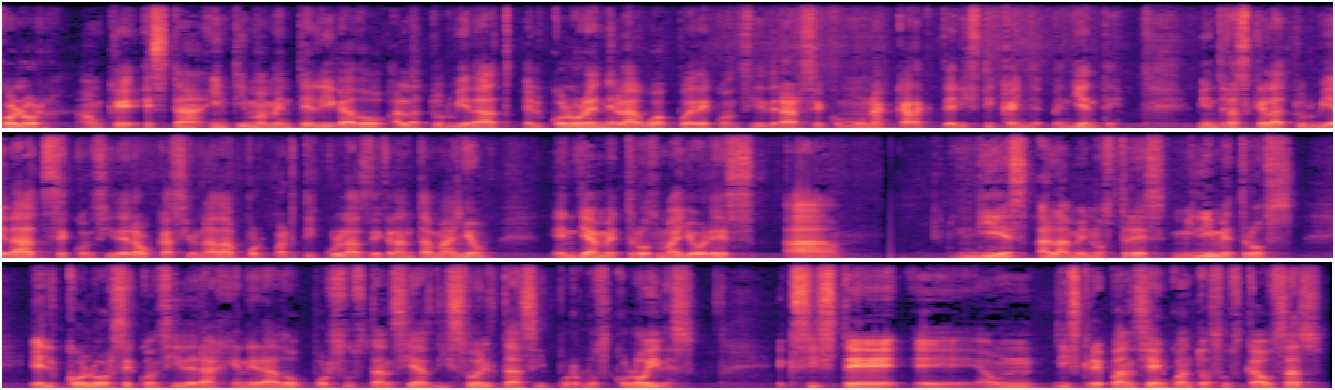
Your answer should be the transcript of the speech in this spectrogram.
Color. Aunque está íntimamente ligado a la turbiedad, el color en el agua puede considerarse como una característica independiente, mientras que la turbiedad se considera ocasionada por partículas de gran tamaño en diámetros mayores a 10 a la menos 3 milímetros el color se considera generado por sustancias disueltas y por los coloides. Existe eh, aún discrepancia en cuanto a sus causas,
